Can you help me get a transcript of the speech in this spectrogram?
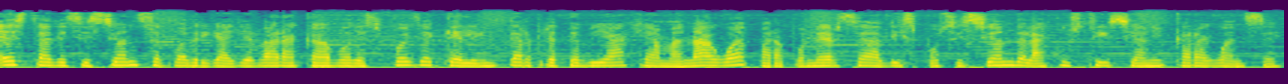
Esta decisión se podría llevar a cabo después de que el intérprete viaje a Managua para ponerse a disposición de la justicia nicaragüense.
